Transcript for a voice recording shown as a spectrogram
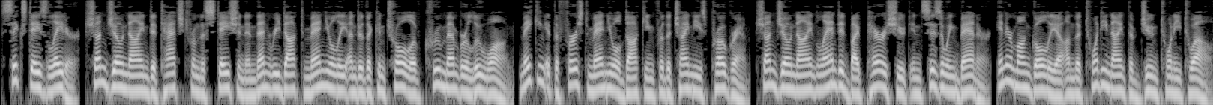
Six days later, Shenzhou 9 detached from the station and then redocked manually under the control of crew member Liu Wang, making it the first manual docking for the Chinese program. Shenzhou 9 landed by parachute in Siziwang Banner, Inner Mongolia on 29 June 2012.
